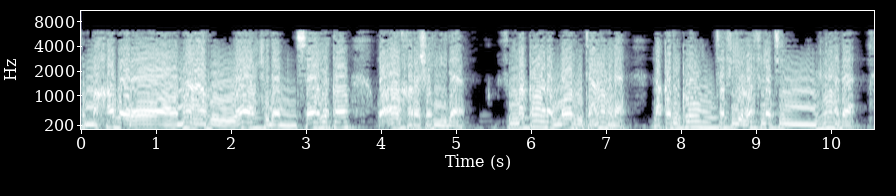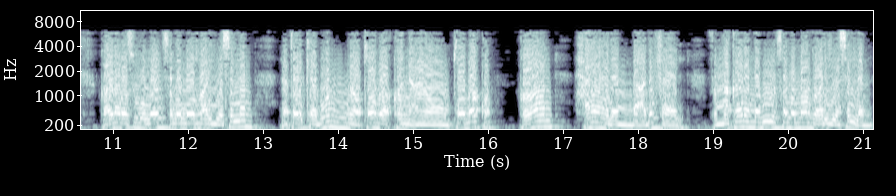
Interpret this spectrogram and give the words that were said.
ثم حضرا معه واحدا سارقا وآخر شهيدا. ثم قال الله تعالى لقد كنت في غفلة هذا. قال رسول الله صلى الله عليه وسلم لتركبن طبقا عن طبق؟ قال حالا بعد حال ثم قال النبي صلى الله عليه وسلم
